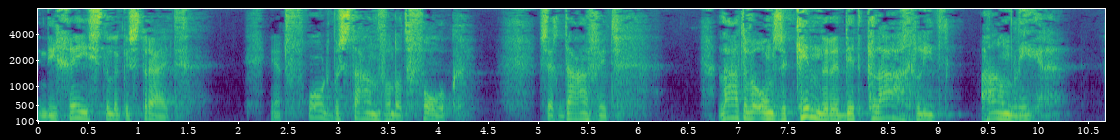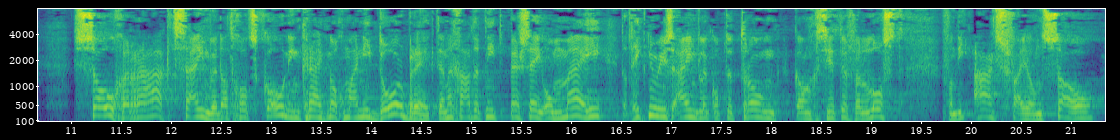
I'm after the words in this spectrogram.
in die geestelijke strijd, in het voortbestaan van dat volk, zegt David, laten we onze kinderen dit klaaglied aanleren. Zo geraakt zijn we dat Gods koninkrijk nog maar niet doorbreekt. En dan gaat het niet per se om mij, dat ik nu eens eindelijk op de troon kan zitten, verlost van die aardsvijand Saul.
